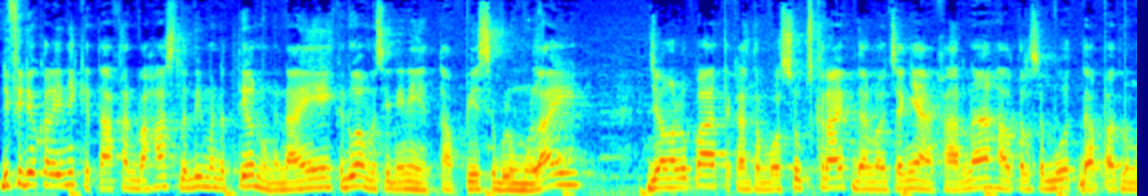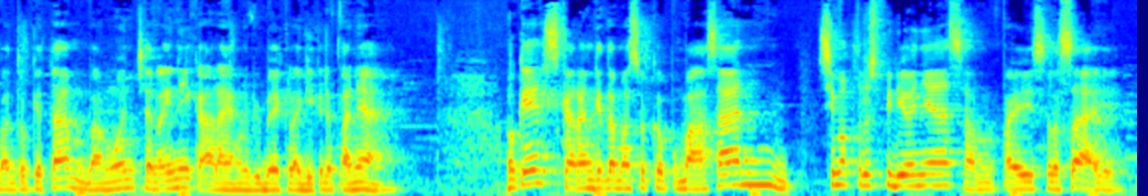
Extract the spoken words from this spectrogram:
Di video kali ini kita akan bahas lebih mendetil mengenai kedua mesin ini. Tapi sebelum mulai, jangan lupa tekan tombol subscribe dan loncengnya karena hal tersebut dapat membantu kita membangun channel ini ke arah yang lebih baik lagi ke depannya. Oke, sekarang kita masuk ke pembahasan. Simak terus videonya sampai selesai.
